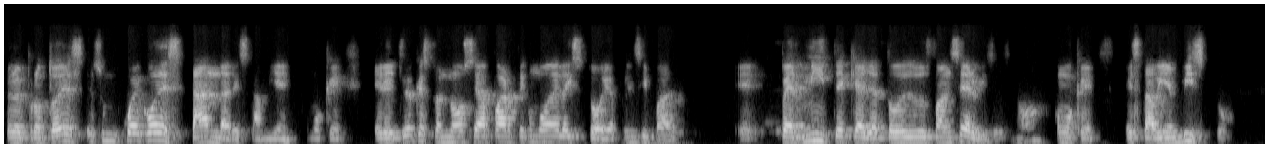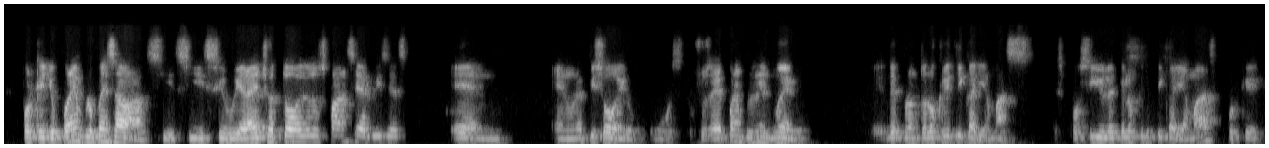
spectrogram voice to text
pero de pronto es, es un juego de estándares también, como que el hecho de que esto no sea parte como de la historia principal eh, permite que haya todos esos fanservices, ¿no? Como que está bien visto. Porque yo, por ejemplo, pensaba, si, si, si hubiera hecho todos esos fanservices en en un episodio, como sucede por ejemplo en el 9, eh, de pronto lo criticaría más. Es posible que lo criticaría más porque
